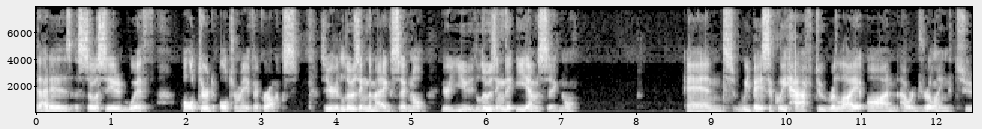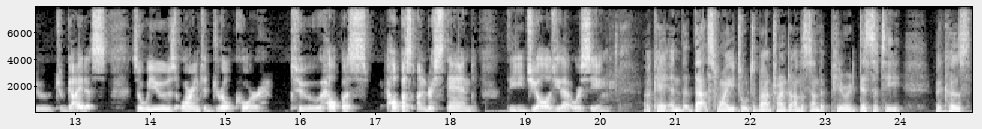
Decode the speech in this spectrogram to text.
that is associated with altered ultramafic rocks. So you're losing the mag signal, you're u- losing the EM signal, and we basically have to rely on our drilling to to guide us. So we use oriented drill core to help us help us understand the geology that we're seeing. Okay, and th- that's why you talked about trying to understand the periodicity, because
